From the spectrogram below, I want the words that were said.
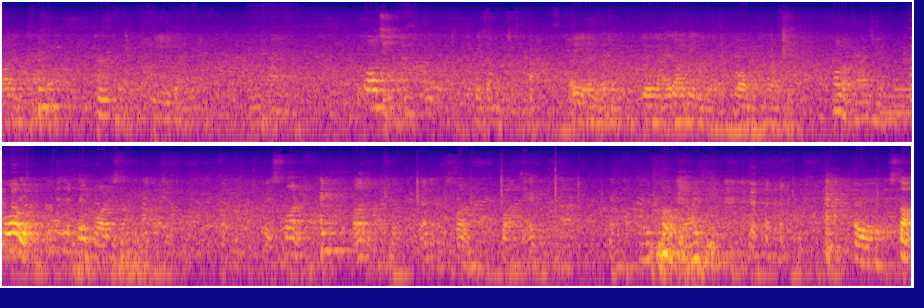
多人跟，呢？其實唔存在，所以咧要要解多啲嘢，波羅多啲。波羅解住。波羅啲樣飛過嚟先，係 spotify 嚟，有一條 spotify 或者其他嘅。波。去 stop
